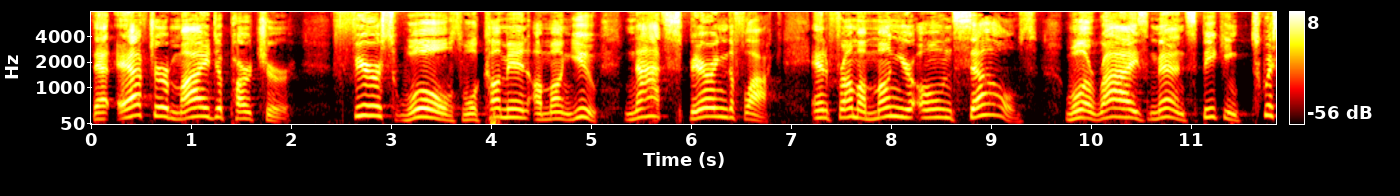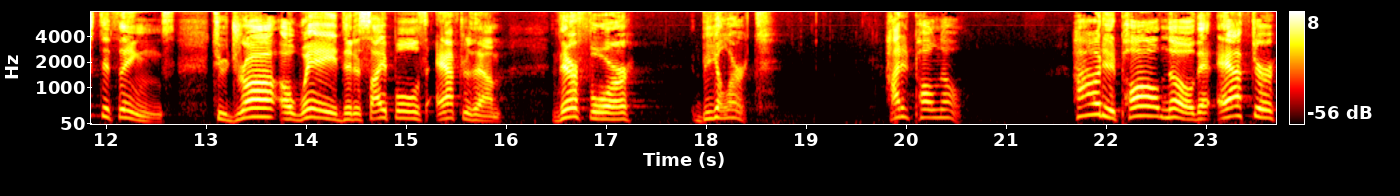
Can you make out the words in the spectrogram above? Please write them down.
that after my departure, Fierce wolves will come in among you, not sparing the flock. And from among your own selves will arise men speaking twisted things to draw away the disciples after them. Therefore, be alert. How did Paul know? How did Paul know that after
